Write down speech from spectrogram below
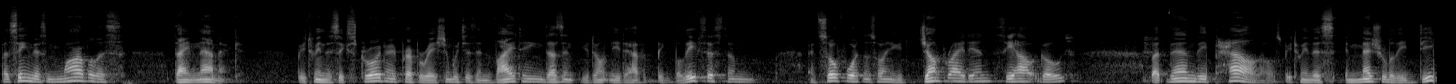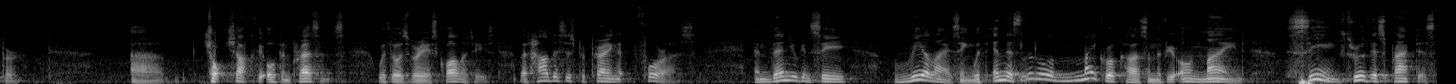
But seeing this marvelous dynamic between this extraordinary preparation, which is inviting, doesn't you don't need to have a big belief system, and so forth and so on. You jump right in, see how it goes. But then the parallels between this immeasurably deeper uh, chok the open presence, with those various qualities, but how this is preparing it for us. And then you can see, realizing within this little microcosm of your own mind, seeing through this practice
